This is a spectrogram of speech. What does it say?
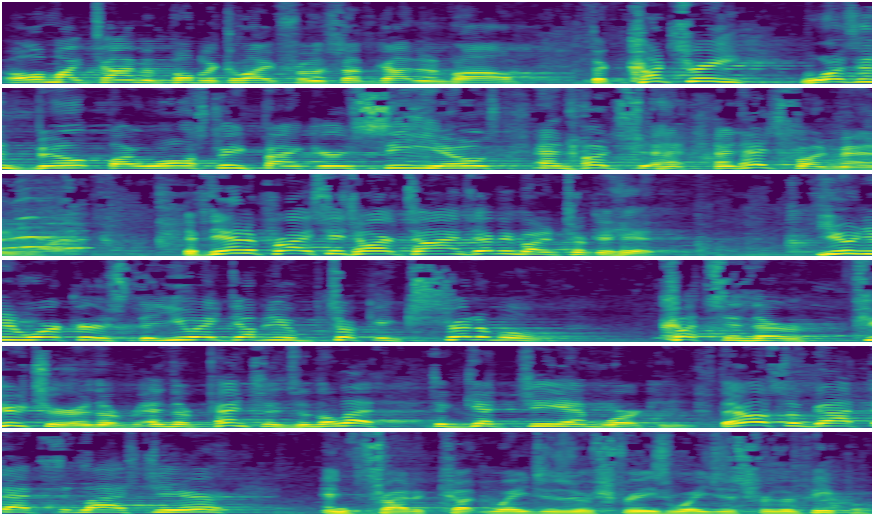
all my time in public life from since I've gotten involved. The country wasn't built by Wall Street bankers, CEOs, and hedge, and hedge fund managers. If the enterprise hit hard times, everybody took a hit. Union workers, the UAW took incredible cuts in their future and their, and their pensions and the left to get GM working. They also got that last year and try to cut wages or freeze wages for their people.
